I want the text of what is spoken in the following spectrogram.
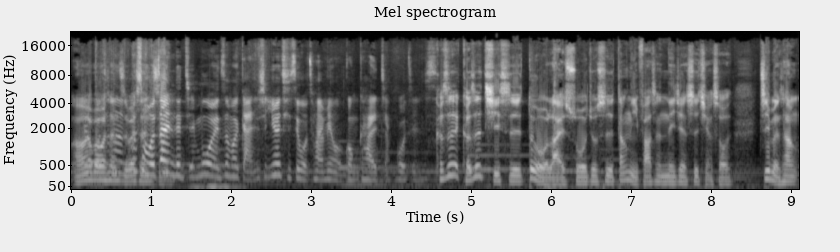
然后要不要卫生纸？为什么在你的节目也这么感性？因为其实我从来没有公开讲过这件事。可是，可是，其实对我来说，就是当你发生那件事情的时候，基本上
